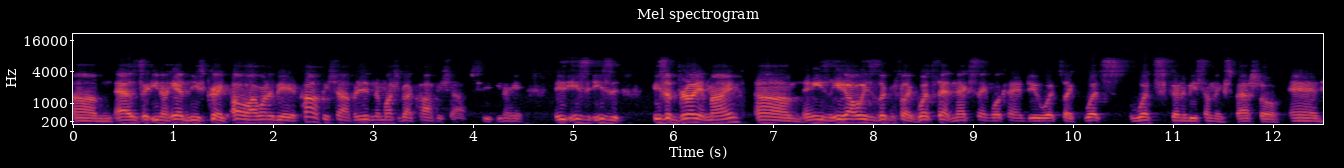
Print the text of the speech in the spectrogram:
Um, as you know, he had these great. Oh, I want to be a coffee shop, but he didn't know much about coffee shops. He, you know, he, he's he's he's a brilliant mind, um, and he's he always looking for like, what's that next thing? What can I do? What's like what's what's going to be something special? And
